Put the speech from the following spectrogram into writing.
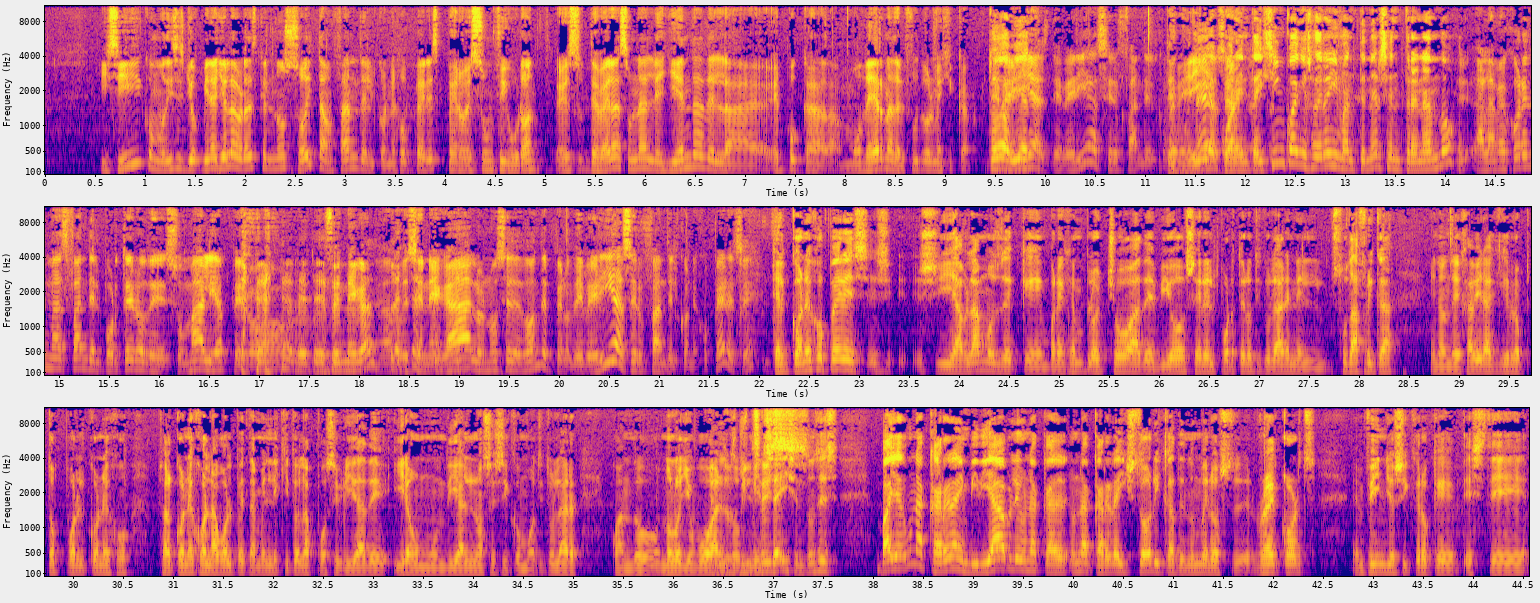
Y sí, como dices, yo, mira, yo la verdad es que no soy tan fan del Conejo Pérez, pero es un figurón. Es de veras una leyenda de la época moderna del fútbol mexicano. Todavía Deberías, deberías ser fan del Conejo debería, Pérez, o sea, 45 años Adrián y mantenerse entrenando. A lo mejor es más fan del portero de Somalia, pero... ¿De, de Senegal? No, de Senegal o no sé de dónde, pero debería ser fan del Conejo Pérez, ¿eh? Que el Conejo Pérez, si, si hablamos de que, por ejemplo, Ochoa debió ser el portero titular en el Sudáfrica, en donde Javier Aguirre optó por el Conejo, pues al Conejo La Volpe también le quitó la posibilidad de ir a un mundial, no sé si como titular, cuando no lo llevó al 2006. 2006. Entonces, vaya, una carrera envidiable, una, una carrera histórica de números, eh, récords. En fin, yo sí creo que este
